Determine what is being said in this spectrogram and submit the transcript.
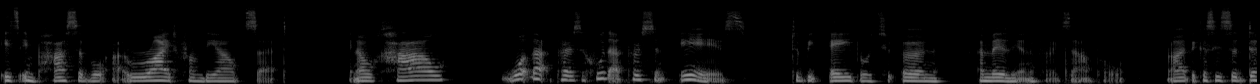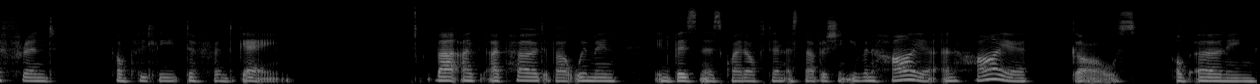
It's impossible uh, right from the outset. You know how what that person who that person is to be able to earn a million for example right? Because it's a different completely different game. But i've i've heard about women in business quite often establishing even higher and higher goals of earning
